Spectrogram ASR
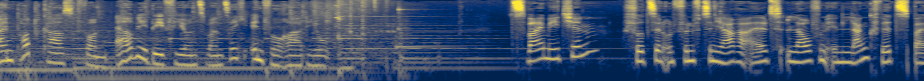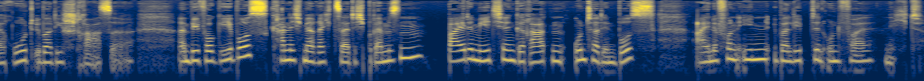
Ein Podcast von RBB24 Inforadio. Zwei Mädchen, 14 und 15 Jahre alt, laufen in Langwitz bei Rot über die Straße. Ein BVG-Bus kann nicht mehr rechtzeitig bremsen. Beide Mädchen geraten unter den Bus. Eine von ihnen überlebt den Unfall nicht.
